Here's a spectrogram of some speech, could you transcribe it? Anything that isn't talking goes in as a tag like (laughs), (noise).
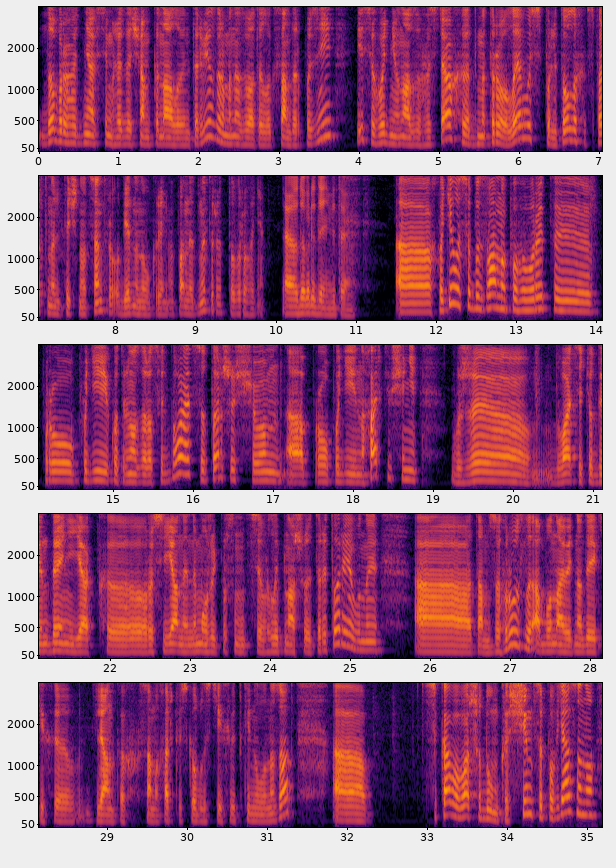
Доброго дня всім глядачам каналу Інтервізор. Мене звати Олександр Позній. І сьогодні у нас в гостях Дмитро Левусь, політолог, експерт аналітичного центру Об'єднана Україна. Пане Дмитро, доброго дня. Е, Добрий день, вітаю. Хотілося б з вами поговорити про події, котрі у нас зараз відбуваються. Перше, що про події на Харківщині. Вже 21 день, як е, росіяни не можуть просунутися вглиб нашої території. Вони а, там загрузли, або навіть на деяких е, ділянках саме Харківської області їх відкинули назад. А, цікава ваша думка, з чим це пов'язано?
